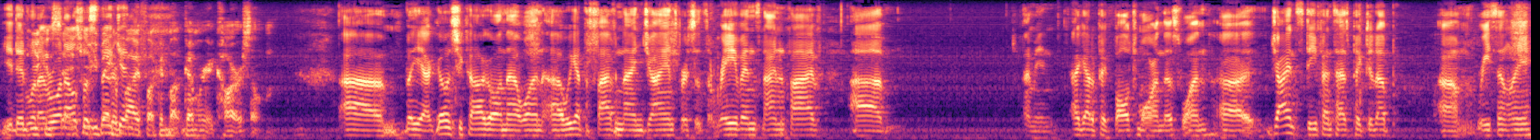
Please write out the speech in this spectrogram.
you did what You everyone say, else was You better thinking. buy fucking Montgomery a car or something. Um, but yeah, going Chicago on that one. Uh, we got the five and nine Giants versus the Ravens, nine and five. Um, I mean, I got to pick Baltimore on this one. Uh, Giants defense has picked it up um, recently.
